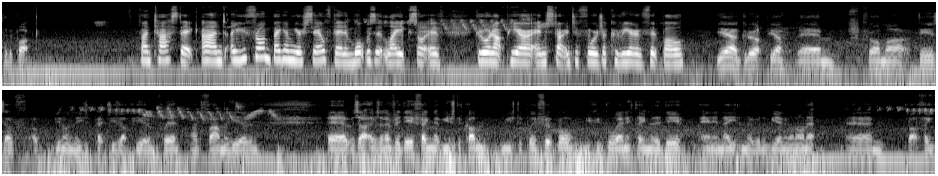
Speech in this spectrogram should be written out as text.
to the park. Fantastic. And are you from Bingham yourself then? And what was it like sort of growing up here and starting to forge a career in football? Yeah, I grew up here. Um, from my days, I've been on these pitches up here and playing. I had family here, and uh, it was a, it was an everyday thing that we used to come. We used to play football. You could go any time of the day, any night, and there wouldn't be anyone on it. Um, but I think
